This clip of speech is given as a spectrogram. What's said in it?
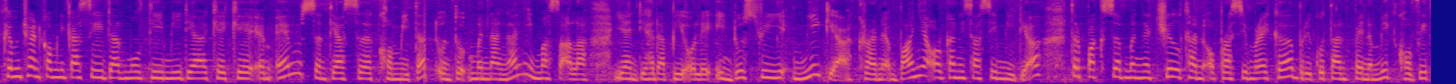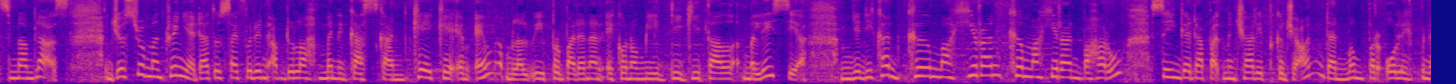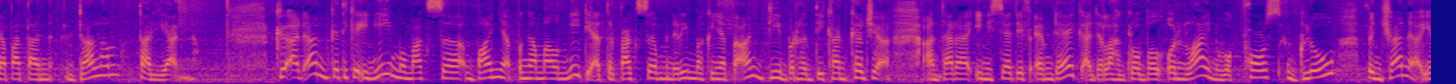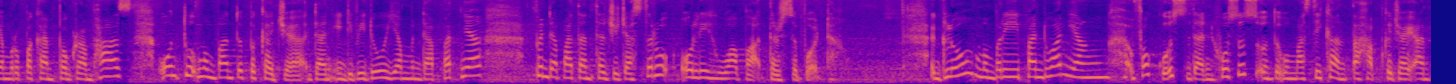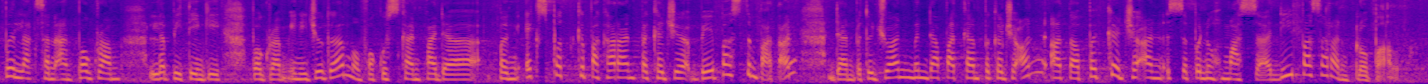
Kementerian Komunikasi dan Multimedia KKMM sentiasa komited untuk menangani masalah yang dihadapi oleh industri media kerana banyak organisasi media terpaksa mengecilkan operasi mereka berikutan pandemik COVID-19. Justru menterinya Datuk Saifuddin Abdullah menegaskan KKMM melalui Perbadanan Ekonomi Digital Malaysia menyediakan kemahiran-kemahiran baharu sehingga dapat mencari pekerjaan dan memperoleh pendapatan dalam talian. Keadaan ketika ini memaksa banyak pengamal media terpaksa menerima kenyataan diberhentikan kerja. Antara inisiatif MDEC adalah Global Online Workforce GLOW Bencana yang merupakan program khas untuk membantu pekerja dan individu yang mendapatnya pendapatan terjejas teruk oleh wabak tersebut. Glow memberi panduan yang fokus dan khusus untuk memastikan tahap kejayaan pelaksanaan program lebih tinggi. Program ini juga memfokuskan pada pengeksport kepakaran pekerja bebas tempatan dan bertujuan mendapatkan pekerjaan atau pekerjaan sepenuh masa di pasaran global.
